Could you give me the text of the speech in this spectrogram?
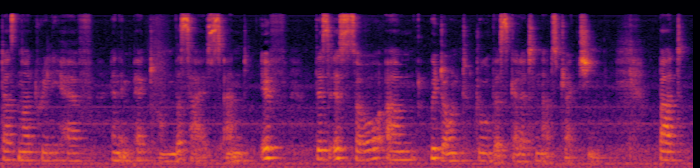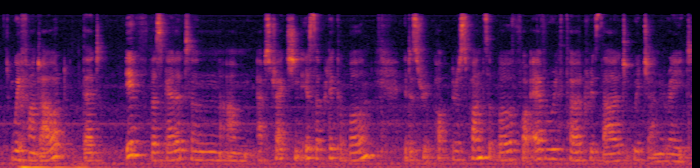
does not really have an impact on the size. And if this is so, um, we don't do the skeleton abstraction. But we found out that if the skeleton um, abstraction is applicable, it is responsible for every third result we generate.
